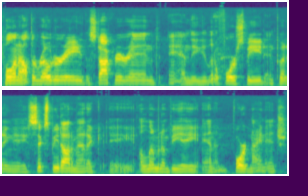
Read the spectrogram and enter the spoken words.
pulling out the rotary, the stock rear end, and the little four speed, and putting a six speed automatic, a aluminum V8, and a Ford nine inch.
